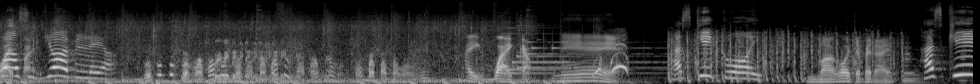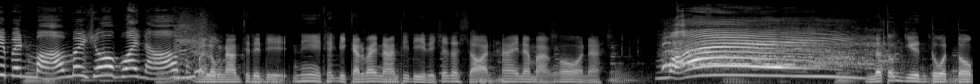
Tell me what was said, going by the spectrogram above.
ว้าวยไปสุดยอดไปเลยอะ ไอ้ว่ายกลับเน่ฮัสกี้โกยหมาโง่จะไปไหน ฮัสกี้เป็นหมาไม่ชอบว่ายน้มาลงน้ำที่ดีๆนี่เทคนิคการว่ายน้ำที่ดีเดี๋ยวฉันจะสอนให้นะหมาโง่นะำไม่ แล้วต้องยืนตัวตรง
